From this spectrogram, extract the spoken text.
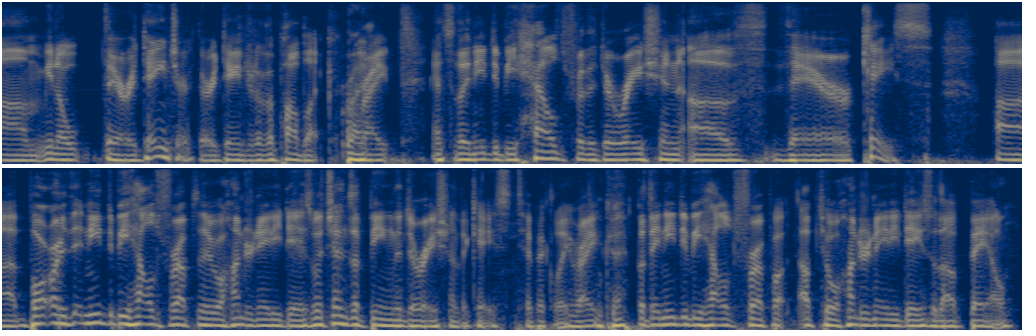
Um, you know they're a danger. They're a danger to the public, Right. right? And so they need to be held for the duration of their case, uh, or they need to be held for up to 180 days, which ends up being the duration of the case, typically, right? Okay. But they need to be held for up, up to 180 days without bail.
